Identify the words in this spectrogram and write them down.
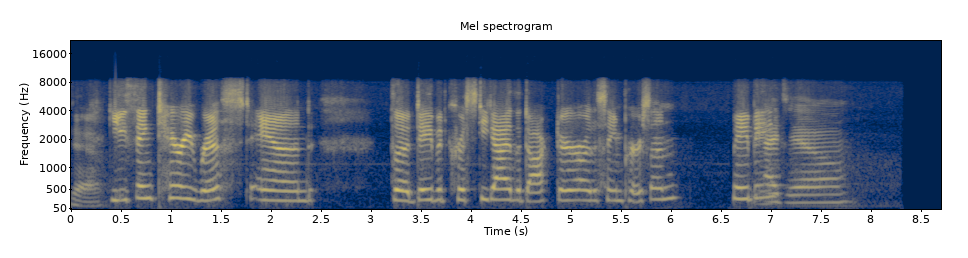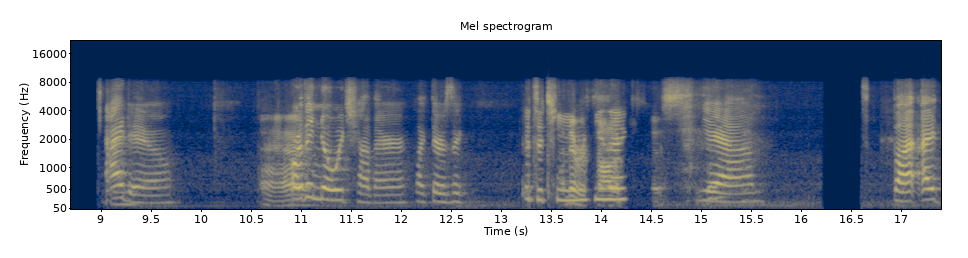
Yeah. Do you think Terry Wrist and the David Christie guy, the doctor, are the same person? Maybe. i do i do Uh, or they know each other. Like there's a It's a team. never You think? of this. yeah, but I,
